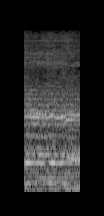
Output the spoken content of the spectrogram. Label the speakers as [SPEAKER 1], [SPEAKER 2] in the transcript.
[SPEAKER 1] Yeah.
